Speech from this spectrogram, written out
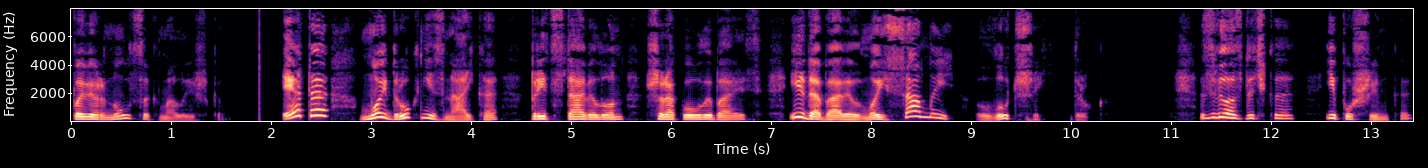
повернулся к малышкам. «Это мой друг Незнайка», — представил он, широко улыбаясь, и добавил «мой самый лучший друг». Звездочка и Пушинка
